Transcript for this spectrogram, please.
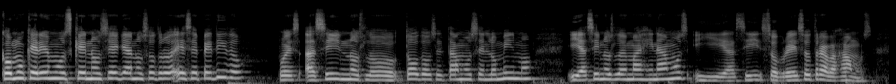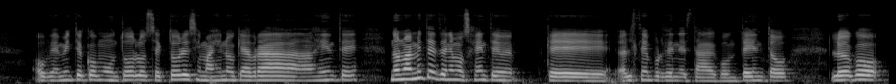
cómo queremos que nos llegue a nosotros ese pedido, pues así nos lo, todos estamos en lo mismo y así nos lo imaginamos y así sobre eso trabajamos. Obviamente como en todos los sectores, imagino que habrá gente, normalmente tenemos gente que al 100% está contento, luego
